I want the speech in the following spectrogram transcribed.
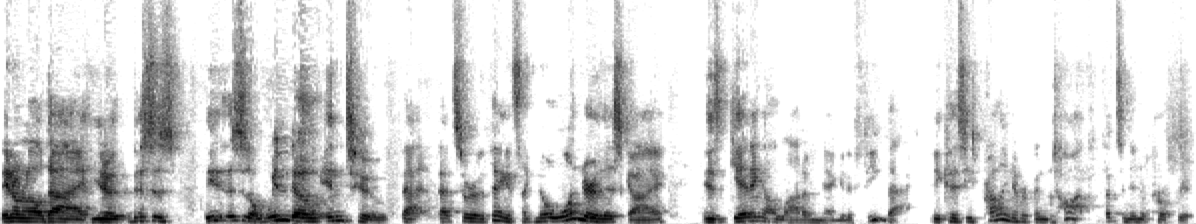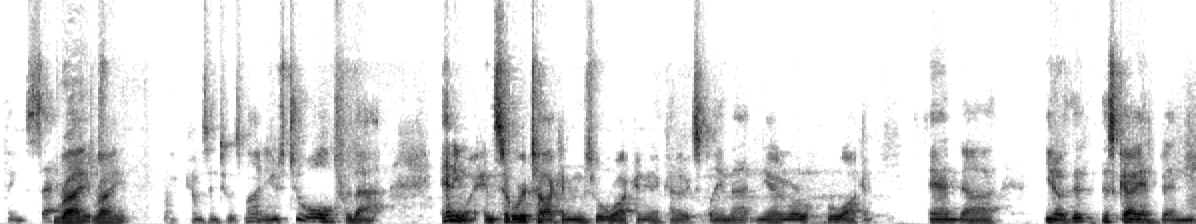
They don't all die. You know, this is this is a window into that that sort of thing. It's like no wonder this guy is getting a lot of negative feedback because he's probably never been taught that's an inappropriate thing to say. Right, right. Comes into his mind. He was too old for that. Anyway, and so we're talking, so we're walking, and I kind of explain that, and you know, we're we're walking, and uh, you know, th- this guy had been,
